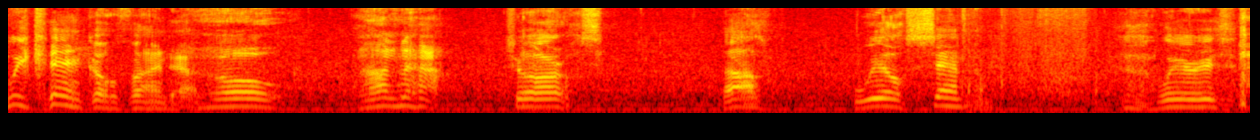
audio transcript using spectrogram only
we can't go find out. No, not now. Charles, I'll, we'll send them. Where is it?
